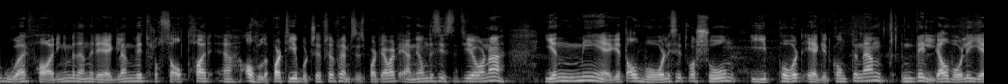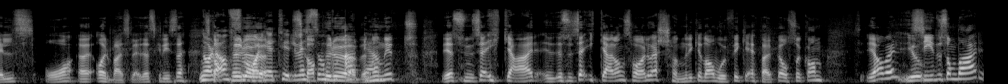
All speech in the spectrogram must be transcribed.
gode erfaringer med den regelen vi tross alt har eh, alle partier bortsett fra Fremskrittspartiet har vært enige om de siste ti årene, i en meget alvorlig situasjon i, på vårt eget kontinent, en veldig alvorlig gjelds- og eh, arbeidsledighetskrise, Nå er det skal prøve- skal prøve er- ja. noe nytt. Det syns jeg, jeg ikke er ansvarlig, og jeg skjønner ikke da hvorfor ikke Frp også kan ja vel, si det som det er.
